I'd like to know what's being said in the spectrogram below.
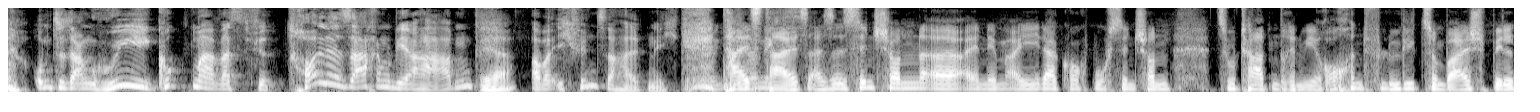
um zu sagen, hui, guckt mal, was für tolle Sachen wir haben. Ja. Aber ich finde sie halt nicht. Teils, teils. Also es sind schon, äh, in dem AIDA-Kochbuch sind schon Zutaten drin, wie Rochenflügel zum Beispiel.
